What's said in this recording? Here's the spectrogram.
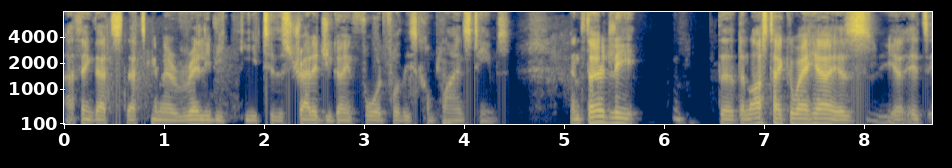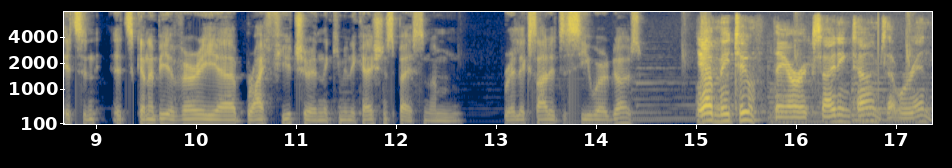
I think that's that's going to really be key to the strategy going forward for these compliance teams. And thirdly, the the last takeaway here is yeah, it's it's an it's going to be a very uh, bright future in the communication space, and I'm really excited to see where it goes. Yeah, me too. They are exciting times that we're in.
